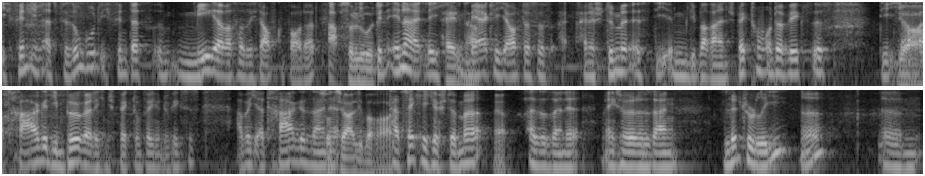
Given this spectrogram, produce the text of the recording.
ich finde ihn als Person gut. Ich finde das äh, mega, was er sich da aufgebaut hat. Absolut. Ich bin inhaltlich, Heldenhaft. merke ich auch, dass es eine Stimme ist, die im liberalen Spektrum unterwegs ist, die ich Ja. auch ertrage, die im bürgerlichen Spektrum vielleicht unterwegs ist. Aber ich ertrage seine tatsächliche Stimme, Ja. also seine, Menschen würde sagen, literally, ne? ähm,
